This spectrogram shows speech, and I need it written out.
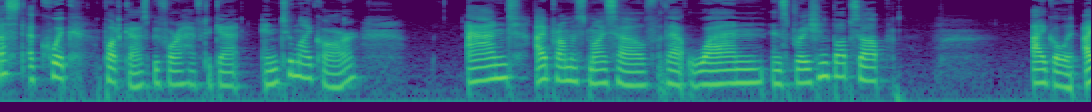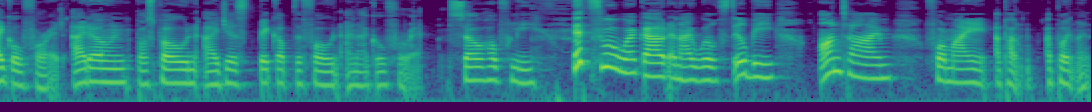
Just a quick podcast before I have to get into my car. And I promised myself that when inspiration pops up, I go in, I go for it. I don't postpone. I just pick up the phone and I go for it. So hopefully this will work out and I will still be on time for my appointment.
